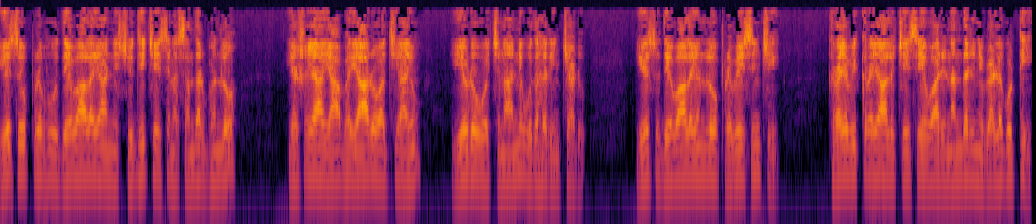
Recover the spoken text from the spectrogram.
యేసు ప్రభు దేవాలయాన్ని శుద్ధి చేసిన సందర్భంలో యషయా యాభై ఆరో అధ్యాయం ఏడో వచనాన్ని ఉదహరించాడు. యేసు దేవాలయంలో ప్రవేశించి క్రయ విక్రయాలు చేసేవారినందరిని వెళ్ళగొట్టి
